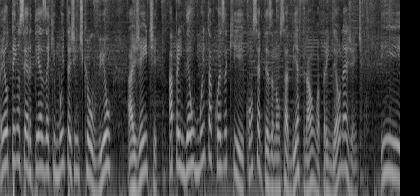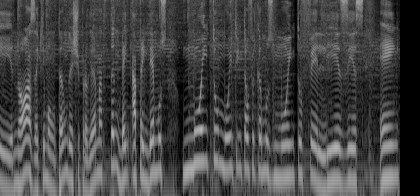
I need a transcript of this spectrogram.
Eu tenho certeza que muita gente que ouviu a gente aprendeu muita coisa que com certeza não sabia, afinal aprendeu, né, gente? E nós aqui montando este programa também aprendemos muito, muito, então ficamos muito felizes em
